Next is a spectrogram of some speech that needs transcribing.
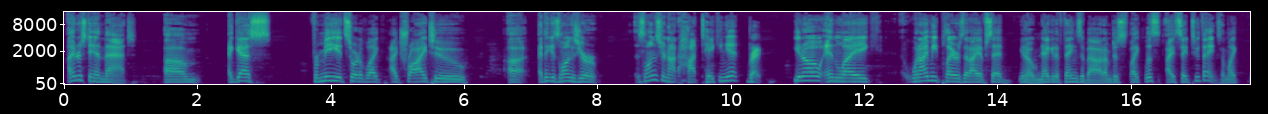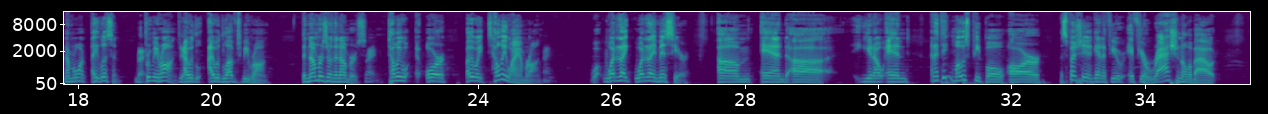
I understand that. Um, I guess for me, it's sort of like I try to. Uh, I think as long as you're, as long as you're not hot taking it, Right. You know, and like when I meet players that I have said, you know, negative things about, I'm just like, listen, I say two things. I'm like, number one, hey, listen, Right. prove me wrong. Yeah. I would, I would love to be wrong. The numbers are the numbers. Right. Tell me, wh- or by the way, tell me why I'm wrong. Right. What, what did I, what did I miss here? Um, and uh, you know, and and I think most people are, especially again, if you if you're rational about,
